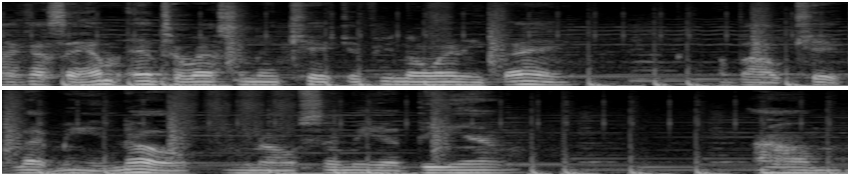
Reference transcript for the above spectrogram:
like I say, I'm interested in Kick. If you know anything about Kick, let me know. You know, send me a DM. Um,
